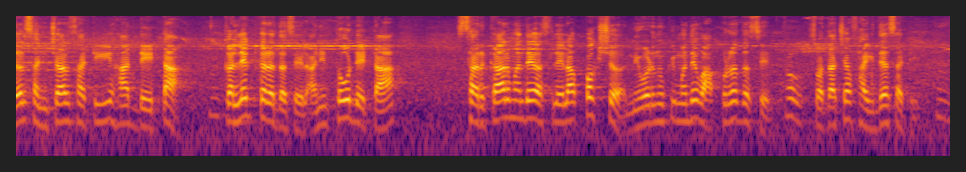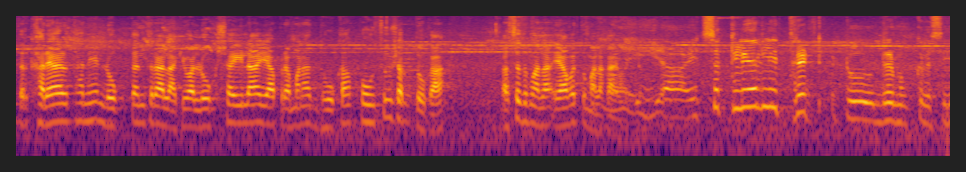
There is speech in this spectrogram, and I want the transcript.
जर संचारसाठी हा डेटा कलेक्ट करत असेल आणि तो डेटा सरकारमध्ये असलेला पक्ष निवडणुकीमध्ये वापरत असेल हो. स्वतःच्या फायद्यासाठी तर खऱ्या अर्थाने लोकतंत्राला किंवा लोकशाहीला या प्रमाणात धोका पोहोचू शकतो का? असं तुम्हाला यावर तुम्हाला काय वाटतं? It's a clearly threat to democracy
